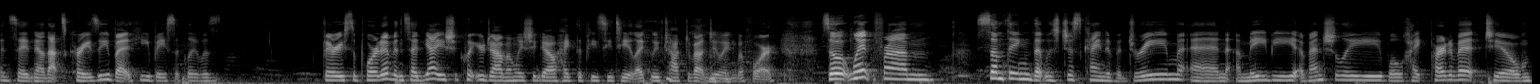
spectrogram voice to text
and say, "No, that's crazy." But he basically was very supportive and said, "Yeah, you should quit your job and we should go hike the PCT like we've talked about doing before." So it went from something that was just kind of a dream and a maybe eventually we'll hike part of it to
